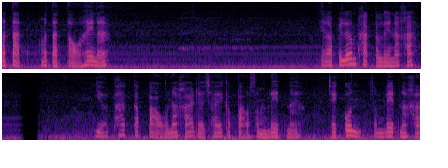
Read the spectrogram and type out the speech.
มาตัดมาตัดต่อให้นะ เดี๋ยวเราไปเริ่มถักกันเลยนะคะ เดี๋ยวถักกระเป๋านะคะ เดี๋ยวใช้กระเป๋าสำเร็จนะ ใช้ก้นสำเร็จนะคะ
